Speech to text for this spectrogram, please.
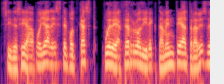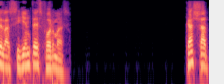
Si desea apoyar este podcast, puede hacerlo directamente a través de las siguientes formas. Cash App.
